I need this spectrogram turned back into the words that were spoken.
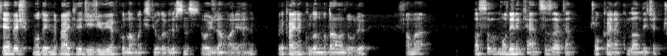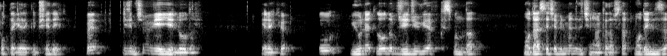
T5 modelini belki de GGUF kullanmak istiyor olabilirsiniz. O yüzden var yani. Ve kaynak kullanımı daha az oluyor. Ama asıl modelin kendisi zaten çok kaynak kullandığı için çok da gerekli bir şey değil. Ve bizim için VAE Loader gerekiyor. Bu Unet Loader GGUF kısmında model seçebilmeniz için arkadaşlar modelinizi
